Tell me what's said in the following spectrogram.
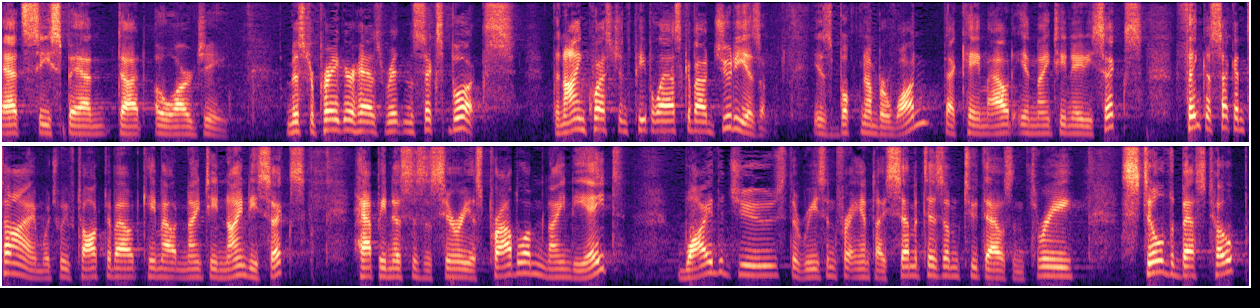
at cspan.org. Mr. Prager has written six books. The Nine Questions People Ask About Judaism is book number one that came out in 1986. Think a Second Time, which we've talked about, came out in 1996. Happiness is a Serious Problem, 98. Why the Jews, The Reason for Anti Semitism, 2003. Still the Best Hope,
